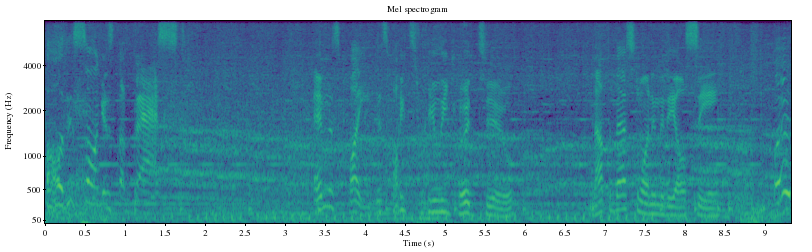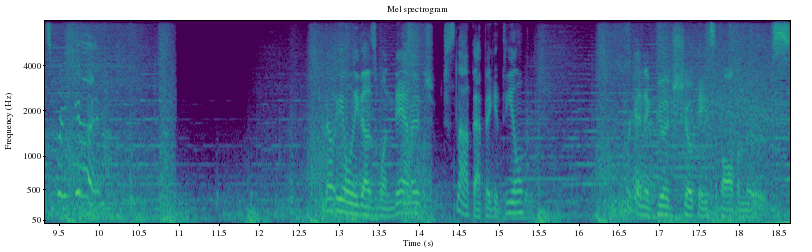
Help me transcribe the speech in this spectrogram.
Oh, this song is the best! And this fight. This fight's really good, too. Not the best one in the DLC, but it's pretty good. No, he only does one damage, which is not that big a deal. We're getting a good showcase of all the moves.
